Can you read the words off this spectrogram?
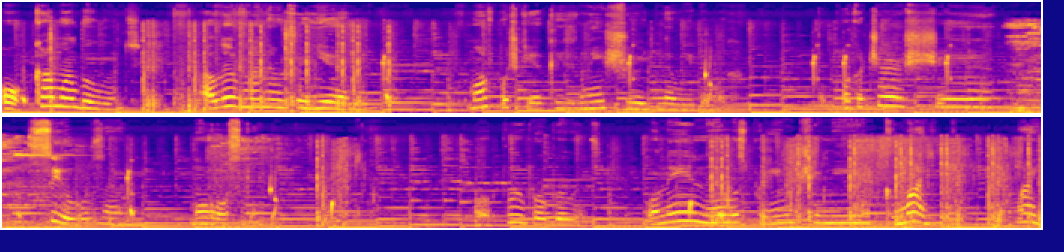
О, Камен Балунс. Але в мене вже є мавпочки, які знищують невидимих. Так, Прокачаю ще силу за морозки. Balloons. Вони не восприємчені к магії. магії.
